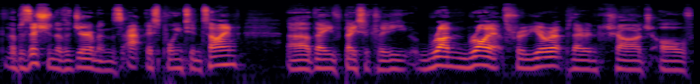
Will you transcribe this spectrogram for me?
the position of the Germans at this point in time, uh, they've basically run riot through Europe. They're in charge of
